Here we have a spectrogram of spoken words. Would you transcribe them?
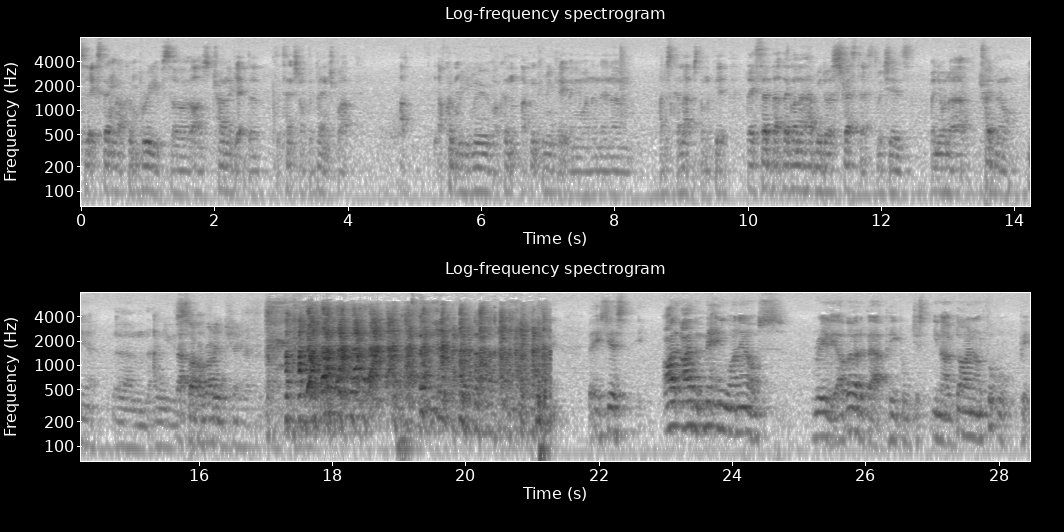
to the extent that I couldn't breathe, so I was trying to get the, the tension off the bench, but I, I couldn't really move. I couldn't. I couldn't communicate with anyone, and then um, I just collapsed on the pit. They said that they're gonna have me do a stress test, which is when you're on a treadmill Yeah. um, and you That's start like a off running with- machine. But it's just, I, I haven't met anyone else really. I've heard about people just, you know, dying on a football pitch,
